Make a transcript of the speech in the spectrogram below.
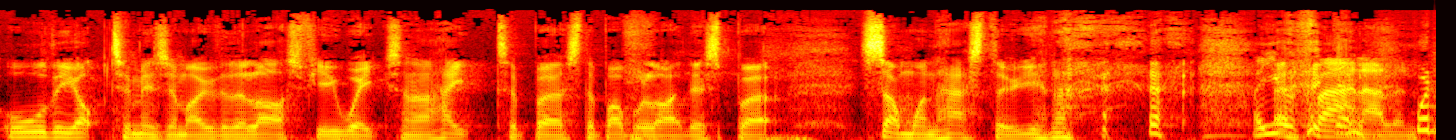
all the optimism over the last few weeks, and I hate to burst the bubble like this, but someone has to, you know. Are you a fan, Alan? Well,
